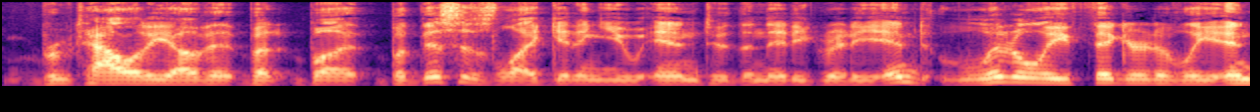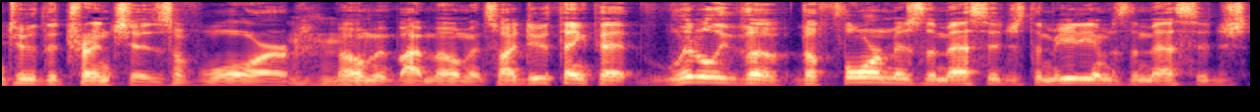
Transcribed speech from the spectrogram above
brutality of it but but but this is like getting you into the nitty gritty and literally figuratively into the trenches of war moment by moment. So i do think that literally the the form is the message the medium is the message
